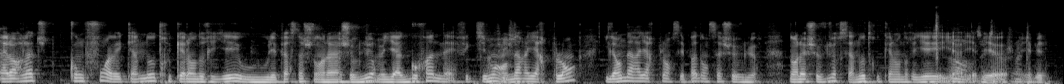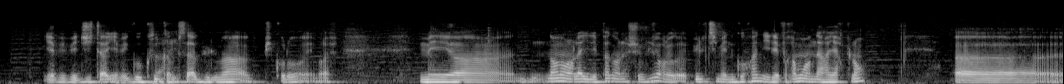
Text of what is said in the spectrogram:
Alors là, tu te confonds avec un autre calendrier où les personnages sont dans la chevelure, mais il y a Gohan effectivement en arrière-plan. Il est en arrière-plan, c'est pas dans sa chevelure. Dans la chevelure, c'est un autre calendrier. Il y, avait, Vegeta, il y avait Goku comme ça, Bulma, Piccolo, et bref. Mais euh, non, non, là, il est pas dans la chevelure. Le Ultimate Gohan, il est vraiment en arrière-plan. Euh,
